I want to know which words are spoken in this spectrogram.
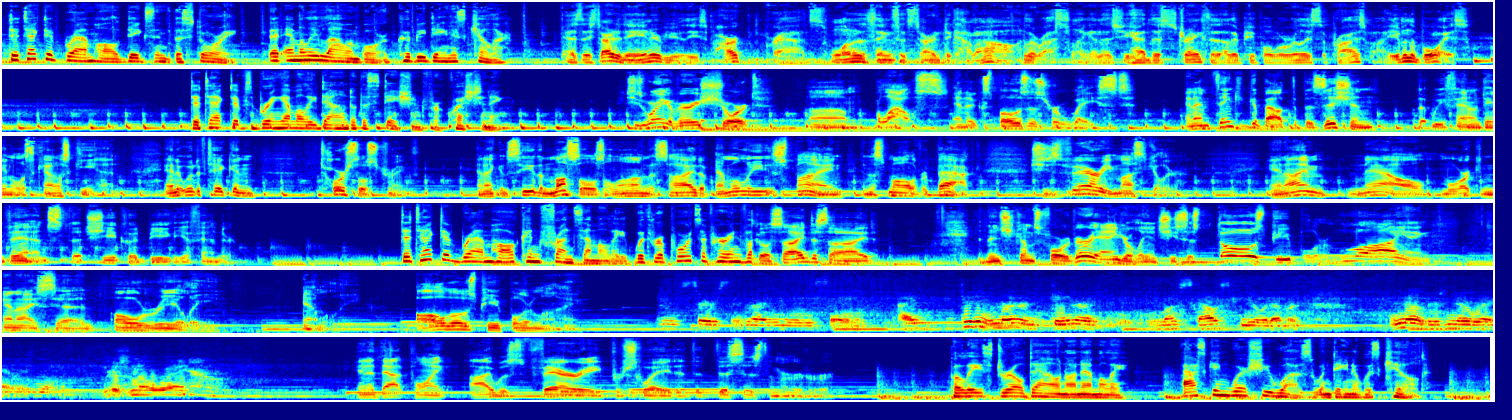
Detective Bramhall digs into the story that Emily Lauenborg could be Dana's killer. As they started to interview these park rats, one of the things that started to come out, the wrestling, and that she had this strength that other people were really surprised by, even the boys. Detectives bring Emily down to the station for questioning. She's wearing a very short um, blouse, and it exposes her waist. And I'm thinking about the position that we found Dana Laskowski in, and it would have taken torso strength. And I can see the muscles along the side of Emily's spine in the small of her back. She's very muscular. And I'm now more convinced that she could be the offender. Detective Bramhall confronts Emily with reports of her involvement. Go side to side, and then she comes forward very angrily and she says, Those people are lying. And I said, Oh, really, Emily? All those people are lying. You're seriously driving me insane. I didn't murder Dana Laskowski or whatever. No, there's no way it was me. There's no way. No. And at that point, I was very persuaded that this is the murderer. Police drill down on Emily, asking where she was when Dana was killed.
